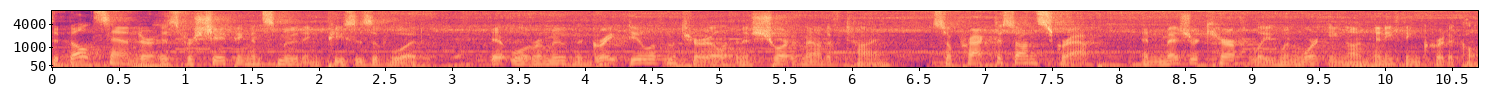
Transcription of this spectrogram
The belt sander is for shaping and smoothing pieces of wood. It will remove a great deal of material in a short amount of time, so practice on scrap and measure carefully when working on anything critical.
